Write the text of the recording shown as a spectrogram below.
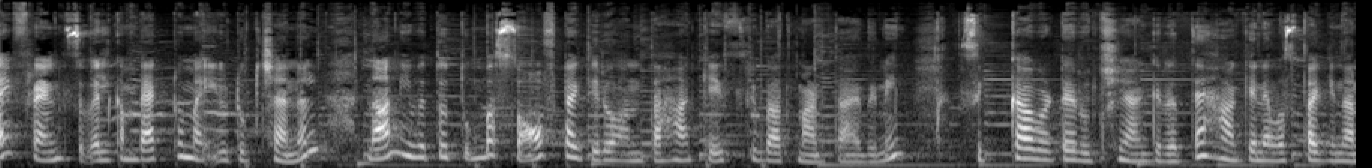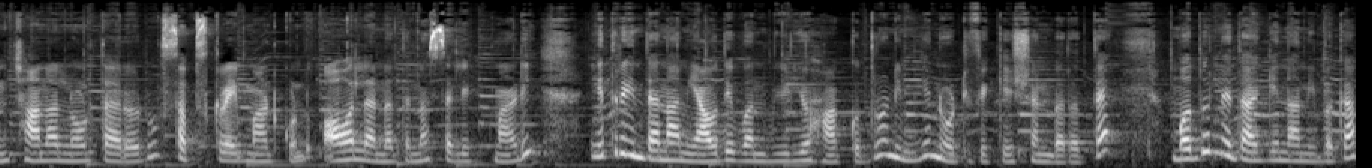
Hi friends welcome back to my YouTube channel ನಾನು ಇವತ್ತು ತುಂಬ ಸಾಫ್ಟಾಗಿರೋ ಅಂತಹ ಕೇಸರಿ ಬಾತ್ ಮಾಡ್ತಾ ಇದ್ದೀನಿ. ಸಿಕ್ಕಾಬಟ್ಟೆ ರುಚಿಯಾಗಿರುತ್ತೆ. ಹಾಗೆಯೇ ಹೊಸದಾಗಿ ನಾನು ಚಾನಲ್ ನೋಡ್ತಾ ಇರೋರು ಸಬ್ಸ್ಕ್ರೈಬ್ ಮಾಡಿಕೊಂಡು ಆಲ್ ಅನ್ನೋದನ್ನು ಸೆಲೆಕ್ಟ್ ಮಾಡಿ. ಇದರಿಂದ ನಾನು ಯಾವುದೇ ಒಂದು ವಿಡಿಯೋ ಹಾಕಿದ್ರೂ ನಿಮಗೆ ನೋಟಿಫಿಕೇಷನ್ ಬರುತ್ತೆ. ಮೊದಲನೇದಾಗಿ ನಾನು ಇವಾಗ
